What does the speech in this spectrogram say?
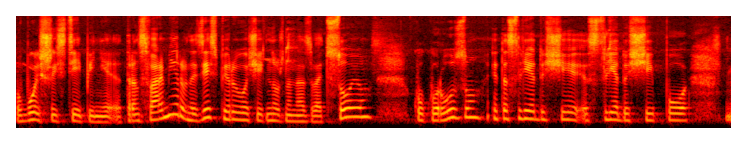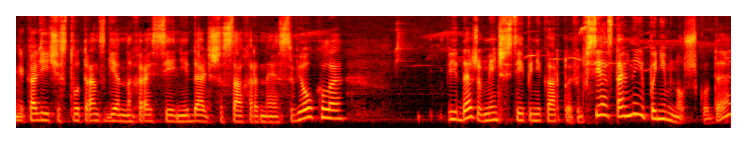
в большей степени трансформированы, здесь в первую очередь нужно назвать сою, кукурузу, это следующий, следующий по количеству трансгенных растений, дальше сахарная свекла – и даже в меньшей степени картофель. Все остальные понемножку, да,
